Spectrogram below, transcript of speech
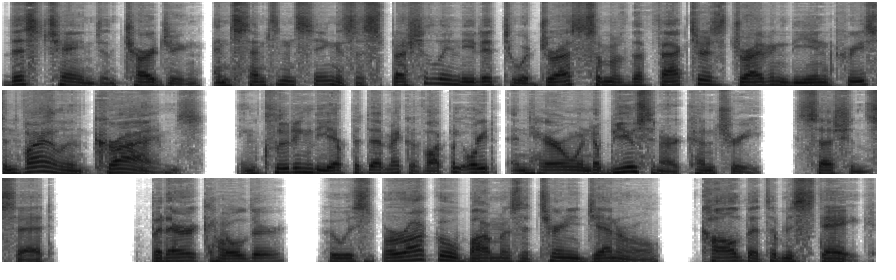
This change in charging and sentencing is especially needed to address some of the factors driving the increase in violent crimes, including the epidemic of opioid and heroin abuse in our country, Sessions said. But Eric Holder, who is Barack Obama's attorney general, called it a mistake.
